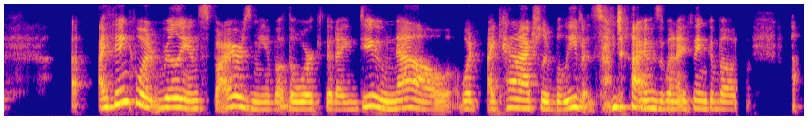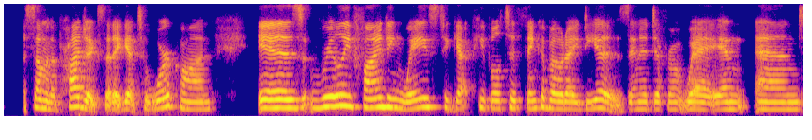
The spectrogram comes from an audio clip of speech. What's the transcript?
i think what really inspires me about the work that i do now what i can't actually believe it sometimes when i think about some of the projects that i get to work on is really finding ways to get people to think about ideas in a different way and and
